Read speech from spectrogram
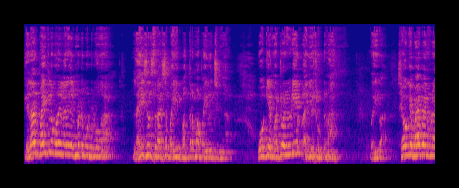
எல்லோரும் பைக்கில் போகிற எல்லோரும் ஹெல்மெட் போட்டு போங்க. லைசன்ஸ் ராக்ஸை பையன் பத்திரமா பையில் வச்சுங்க ஓகே மற்றொரு வீடியோ ஐயோ சொல்லிட்டுண்ணா வைவா. சரி ஓகே பாய் பாய் நம்மள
